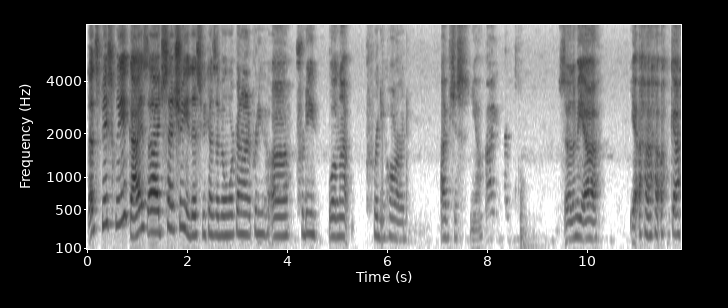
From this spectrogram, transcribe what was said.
that's basically it, guys. Uh, I just had to show you this because I've been working on it pretty, uh, pretty, well, not pretty hard. I've just, you know. So, let me, uh, yeah, oh, God,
